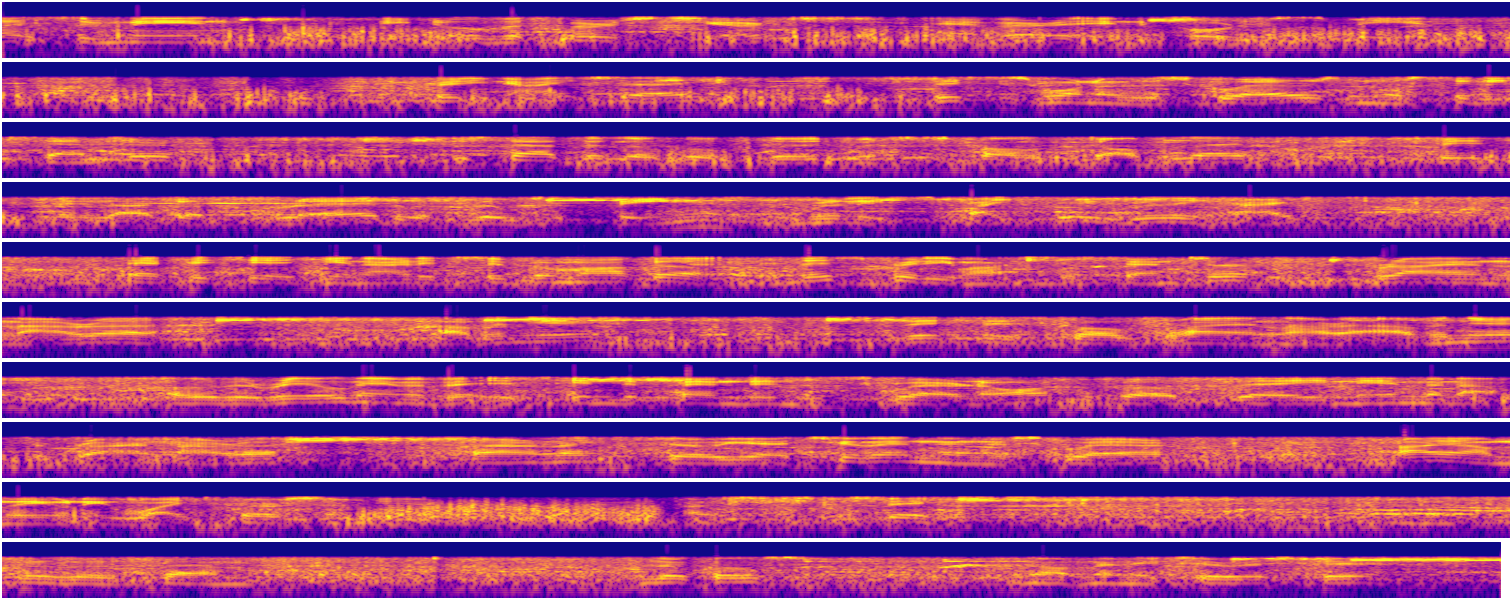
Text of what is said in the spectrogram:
Las Main Cathedral, the first church ever in port of Spain. Pretty nice, eh? This is one of the squares in the city centre. Just had the local food, which is called doubles. It's basically like a bread with loads of beans. Really spicy, really nice. FHS United Supermarket. This is pretty much the centre. Brian Lara Avenue. This is called Brian Lara Avenue. Although the real name of it is Independence Square North, but they name it after apparently. So yeah, chilling in the square. I am the only white person here, as you can see. Full of um, locals, not many tourists here.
